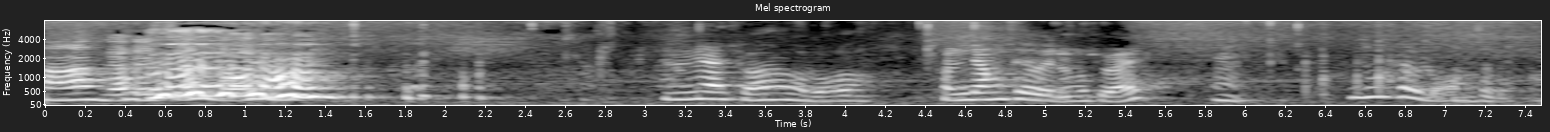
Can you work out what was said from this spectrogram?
아, 내가 거. 언니가 좋아하는 거 먹어. 간장새우 이런 거 좋아해? 응. 간장새우 먹어. 먼저 먹어.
